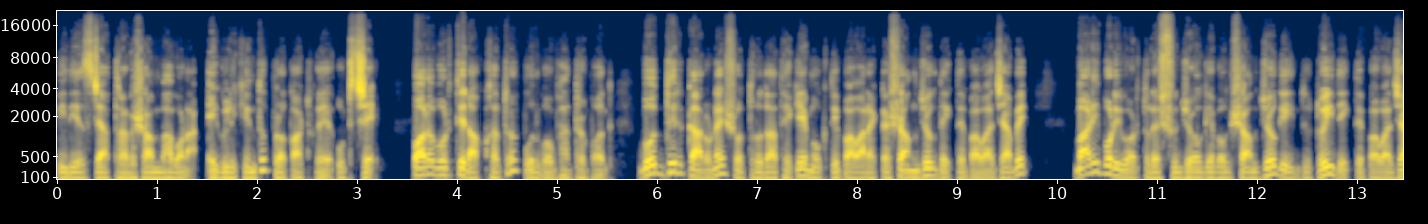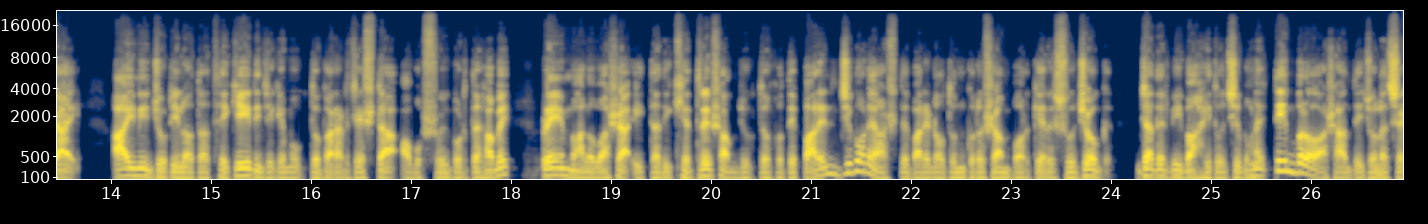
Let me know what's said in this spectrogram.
বিদেশ যাত্রার সম্ভাবনা এগুলি কিন্তু প্রকট হয়ে উঠছে। পরবর্তী নক্ষত্র পূর্ব ভাদ্রপদ। বুদ্ধির কারণে শত্রুতা থেকে মুক্তি পাওয়ার একটা সংযোগ দেখতে পাওয়া যাবে। বাড়ি পরিবর্তনের সুযোগ এবং সংযোগ এই দুটোই দেখতে পাওয়া যায়। আইনি জটিলতা থেকে নিজেকে মুক্ত করার চেষ্টা অবশ্যই করতে হবে। প্রেম, ভালোবাসা ইত্যাদি ক্ষেত্রে সংযুক্ত হতে পারেন, জীবনে আসতে পারে নতুন করে সম্পর্কের সুযোগ, যাদের বিবাহিত জীবনে তীব্র অশান্তি চলেছে।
